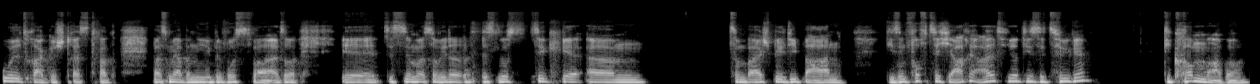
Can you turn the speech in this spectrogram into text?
ultra gestresst hat, was mir aber nie bewusst war. Also äh, das ist immer so wieder das Lustige, ähm, zum Beispiel die Bahn. Die sind 50 Jahre alt hier, diese Züge. Die kommen aber.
